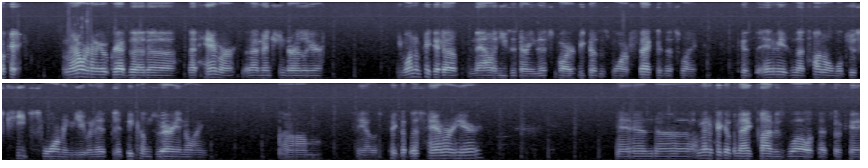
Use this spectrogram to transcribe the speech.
Okay, so now we're gonna go grab that uh that hammer that I mentioned earlier. You want to pick it up now and use it during this part because it's more effective this way. Because the enemies in the tunnel will just keep swarming you, and it it becomes very annoying. Um, yeah, let's pick up this hammer here, and uh, I'm gonna pick up the Mag 5 as well if that's okay.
